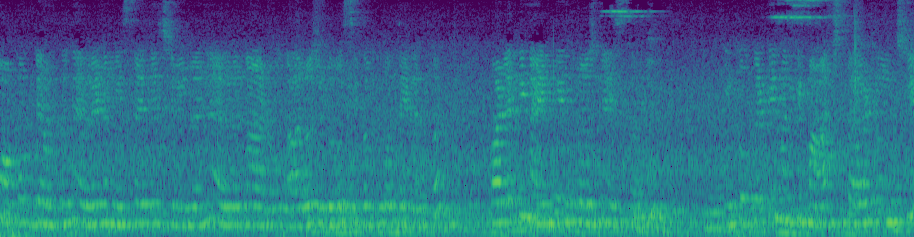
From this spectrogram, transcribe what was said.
మాకప్ డే ఉంటుంది. ఎవరైనా మిస్ అయితే చిల్డ్రన్ ఎవరైనా ఆ రోజు డోస్ ఇవ్వకపోతే కనుక వాళ్ళకి నైన్టీన్త్ రోజునే ఇస్తాము. ఇంకొకటి మనకి మార్చ్ థర్డ్ నుంచి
